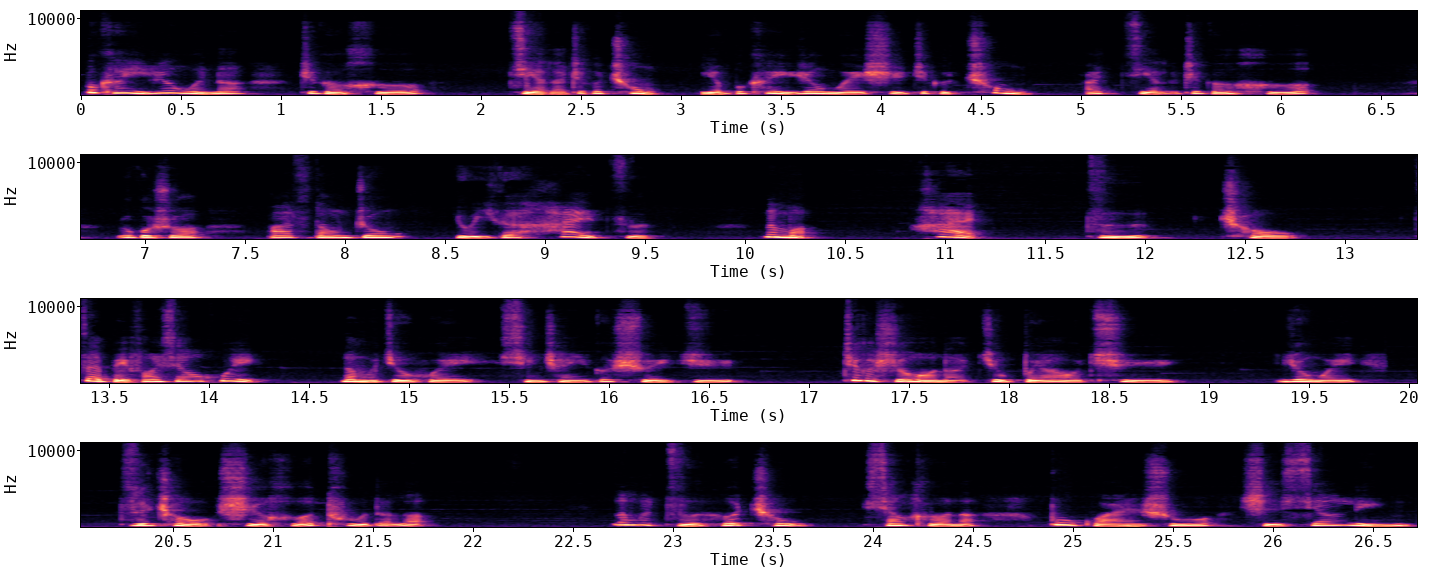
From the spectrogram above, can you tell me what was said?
不可以认为呢这个合解了这个冲，也不可以认为是这个冲而解了这个合。如果说八字当中有一个亥字，那么亥、子、丑在北方相会，那么就会形成一个水局。这个时候呢，就不要去认为子丑是合土的了。那么子和丑相合呢，不管说是相邻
